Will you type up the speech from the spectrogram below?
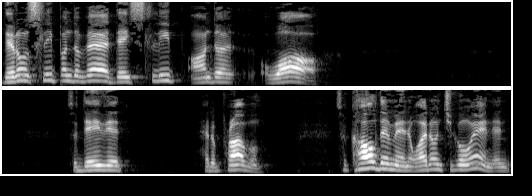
They don't sleep on the bed, they sleep on the wall. So David had a problem. So called him in, why don't you go in? And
